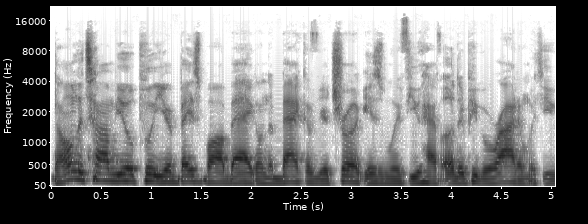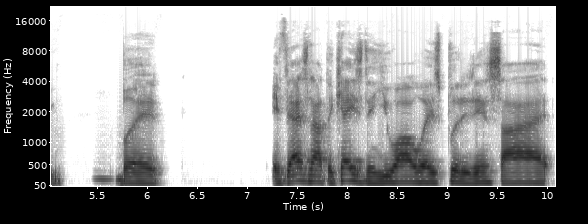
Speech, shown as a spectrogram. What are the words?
the only time you'll put your baseball bag on the back of your truck is if you have other people riding with you. Mm-hmm. But if that's not the case, then you always put it inside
